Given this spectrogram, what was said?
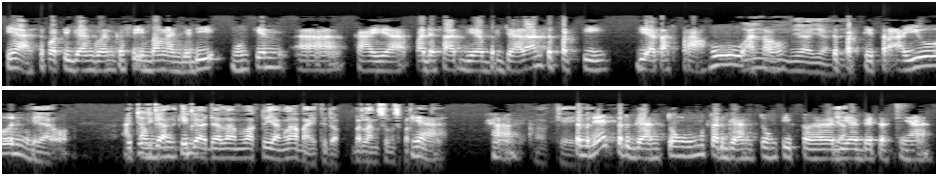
Ya, seperti gangguan keseimbangan. Jadi mungkin uh, kayak pada saat dia berjalan seperti di atas perahu hmm, atau ya, ya, seperti ya. terayun ya. gitu. Itu juga mungkin, juga dalam waktu yang lama itu dok berlangsung seperti ya. itu. Oke. Okay. Sebenarnya tergantung tergantung tipe ya. diabetesnya.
